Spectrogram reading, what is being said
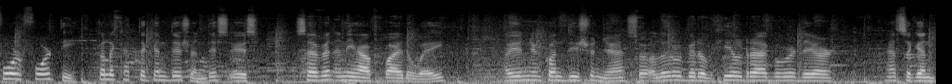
440. Look at the condition. This is seven and a half, by the way. Ayun yung condition niya. So a little bit of heel drag over there. That's again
